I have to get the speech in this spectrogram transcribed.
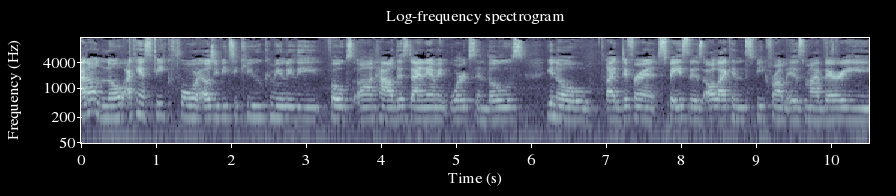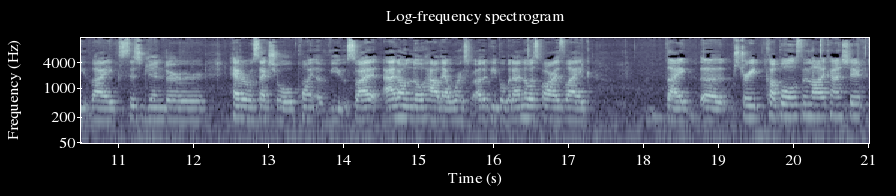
I don't know. I can't speak for LGBTQ community folks on how this dynamic works in those, you know, like different spaces. All I can speak from is my very like cisgender heterosexual point of view. So I I don't know how that works for other people, but I know as far as like like uh straight couples and all that kind of shit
